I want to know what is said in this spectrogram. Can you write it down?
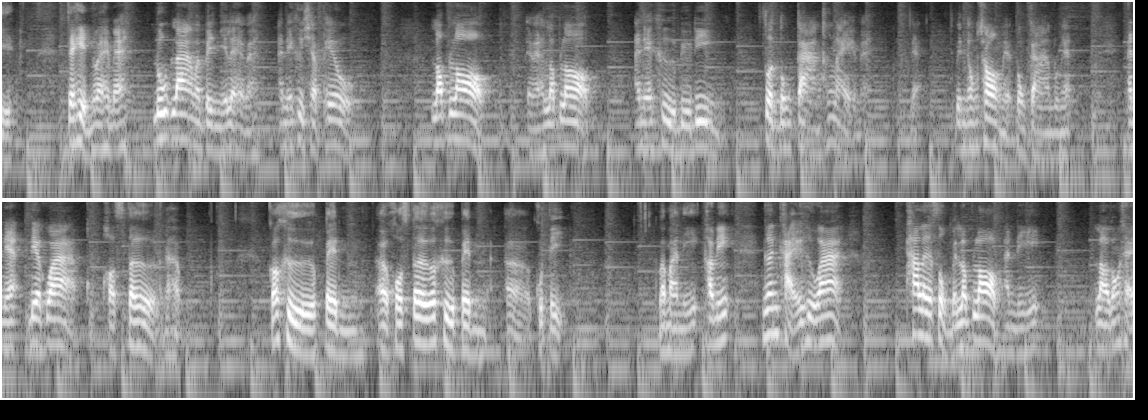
ดีๆ จะเห็นไหมไหมรูปร่างมันเป็นอย่างนี้เลยเห็นไหมอันนี้คือ chapel รอบๆเห็นไหมรอบๆ อันนี้คือ building ส่วนตรงกลางข้างในเห็นไหมเนี่ยเป็นช่องๆเนี่ยตรงกลางตรงเนี้ยอันเนี้ยเรียกว่า coaster นะครับก็คือเป็นเอ่อ coaster ก็คือเป็นเอ่อกุฏิประมาณนี้คราวนี้เงื่อนไขก็คือว่าถ้าเราส่งเป็นรอบๆ อันนี้เราต้องใช้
